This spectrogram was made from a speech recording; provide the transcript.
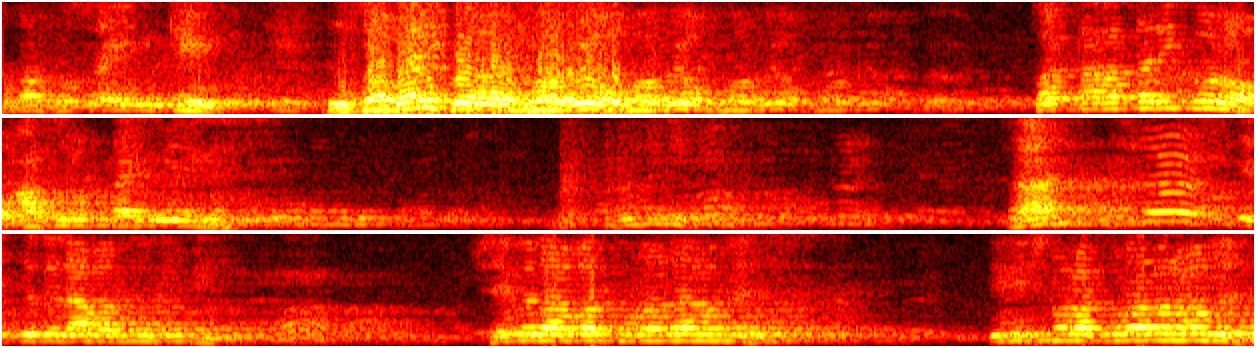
আমার হুসাইনকে জবাই করার পরেও তাড়াতাড়ি করো আসল টাইম হয়ে গেছে। বুঝিনি? হ্যাঁ? এতে বেলা আবার মুফতি। সে বেলা আবার কোরআনের হাফেজ। তিরিশ মালা কোরআনের হাফেজ।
